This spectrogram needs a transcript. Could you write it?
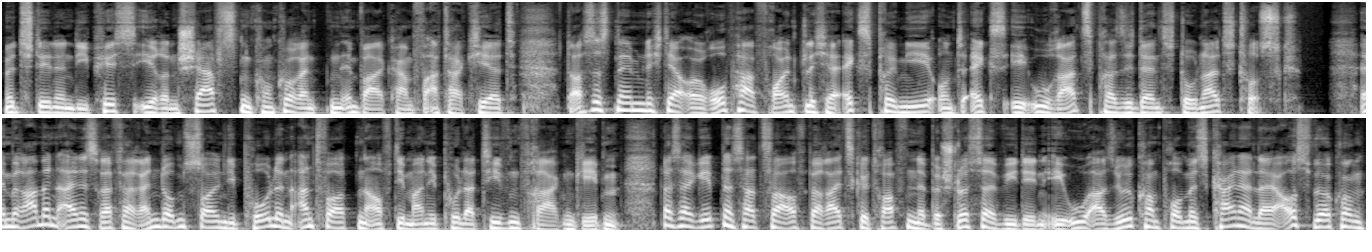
mit denen die PIS ihren schärfsten Konkurrenten im Wahlkampf attackiert. Das ist nämlich der europafreundliche Ex-Premier und Ex-EU-Ratspräsident Donald Tusk. Im Rahmen eines Referendums sollen die Polen Antworten auf die manipulativen Fragen geben. Das Ergebnis hat zwar auf bereits getroffene Beschlüsse wie den EU-Asylkompromiss keinerlei Auswirkung,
